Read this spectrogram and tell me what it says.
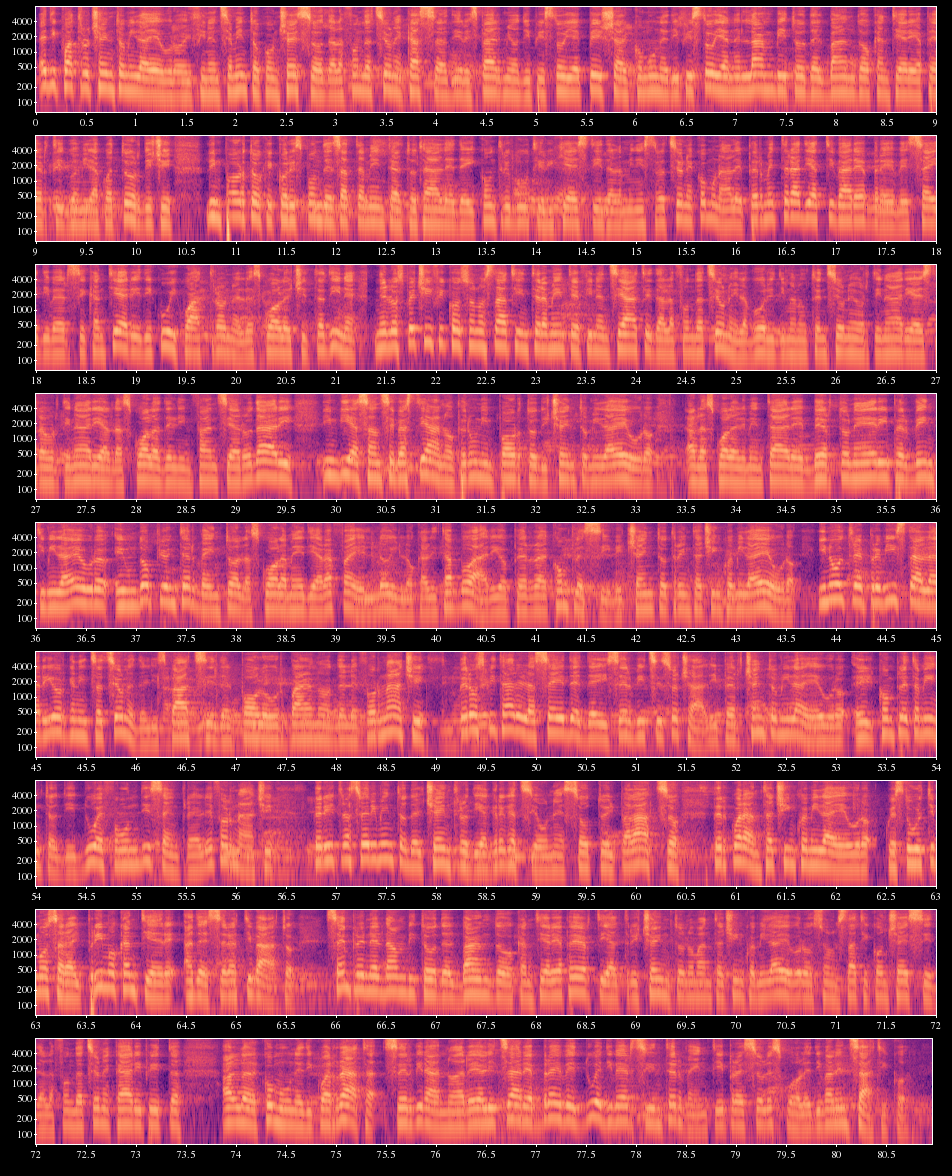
È di 400.000 euro il finanziamento concesso dalla Fondazione Cassa di Risparmio di Pistoia e Pescia al Comune di Pistoia nell'ambito del bando Cantieri Aperti 2014, l'importo che corrisponde esattamente al totale dei contributi richiesti dall'amministrazione comunale permetterà di attivare a breve sei diversi cantieri, di cui quattro nelle scuole cittadine. Nello specifico sono stati interamente finanziati dalla Fondazione i lavori di manutenzione ordinaria e straordinaria alla scuola dell'infanzia Rodari, in via San Sebastiano per un importo di 100.000 euro, alla scuola elementare Bertoneri per 20.000 euro e un doppio intervento alla scuola media Raffaello in località Boario per complessivi 135.000 euro. Inoltre è prevista la riorganizzazione degli spazi del polo urbano delle Fornaci per ospitare la sede dei servizi sociali per 100.000 euro e il completamento di due fondi sempre alle Fornaci per il trasferimento del centro di aggregazione sotto il palazzo per 45.000 euro. Quest'ultimo sarà il primo cantiere ad essere attivato. Sempre nell'ambito del bando Cantieri Aperti altri 195.000 euro sono stati concessi dalla Fondazione Caripit al comune di Quarrata. Serviranno a realizzare a breve due diversi interventi presso le scuole di Valenzatico.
